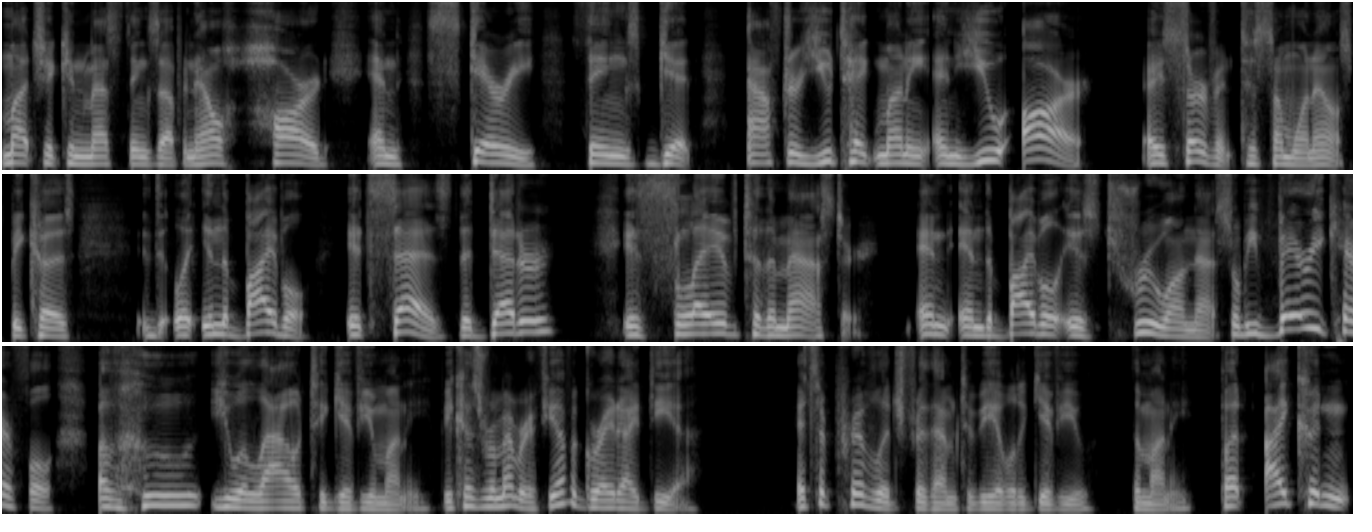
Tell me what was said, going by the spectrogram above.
much it can mess things up and how hard and scary things get after you take money and you are a servant to someone else because in the Bible it says the debtor is slave to the master and and the bible is true on that. So be very careful of who you allow to give you money. Because remember if you have a great idea it's a privilege for them to be able to give you the money. But i couldn't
